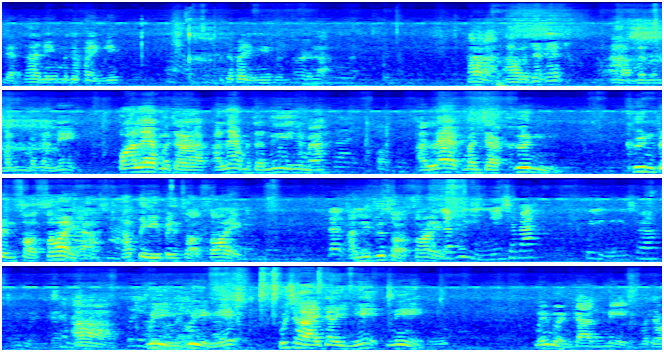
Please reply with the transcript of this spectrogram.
เนี่ยท่านี้มันจะไปอย่างนี้ มันจะไปอย่างนี้มันอ่าอ่ามันจะแค่อ่ามันมันมันจะนี่เพราะอันแรกมันจะอันแรกมันจะนี่ใช่ไหมอันแรกมันจะขึ้นขึ้นเป็นสอดสร้อยอะถ้าตีเป็นสอดสร้อย อันนี้คือสอดสร้อย แล้วผู้หญิงนี้ใช่ปะผู้หญิงนี้ใช่ปะอ่า ผู้หญิงผู้หญิงนี้ ผู้ชายจะอย่างนี้นี่ ไม่เหมือนกันนี่มันจะ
